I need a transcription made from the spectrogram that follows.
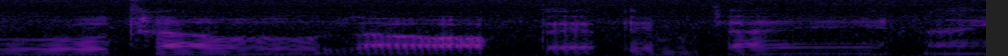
รู้เขาหลอกแต่เต็มใจให้หลอก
